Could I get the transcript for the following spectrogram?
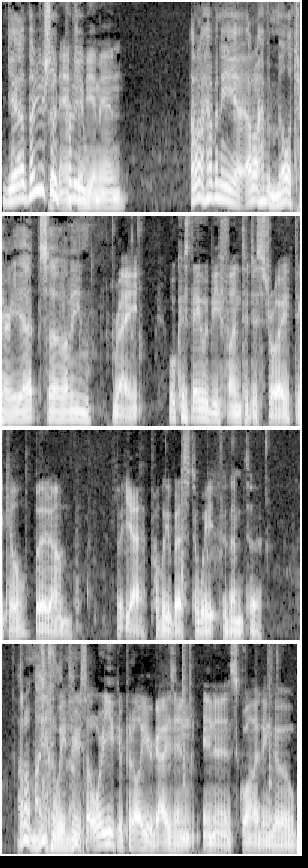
Yeah, they're usually Put pretty. Amphibia Man. I don't have any. I don't have a military yet, so I mean, Right. Well, because they would be fun to destroy, to kill, but um, but yeah, probably best to wait for them to I don't mind wait for them. yourself, or you could put all your guys in in a squad and go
